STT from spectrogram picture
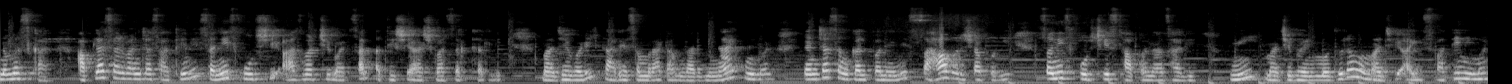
नमस्कार. आपल्या सर्वांच्या साथीने सनी स्पोर्ट्सची आजवरची वाटचाल अतिशय आश्वासक ठरली. माझे वडील कार्यसम्राट आमदार विनायक निमण यांच्या संकल्पनेने सहा वर्षापूर्वी सनीज स्पोर्ट्सची स्थापना झाली. मी माझी बहीण मधुरा व माझी आई स्वाती निमण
